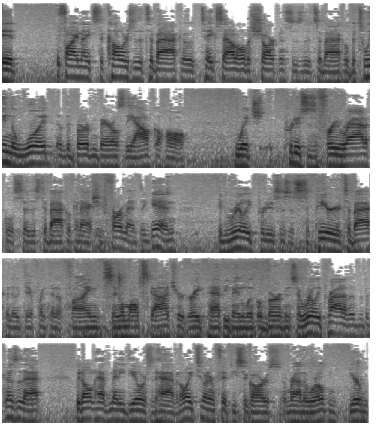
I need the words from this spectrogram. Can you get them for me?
it finites the colors of the tobacco, takes out all the sharpnesses of the tobacco. Between the wood of the bourbon barrels, the alcohol, which produces a free radical so this tobacco can actually ferment again, it really produces a superior tobacco, no different than a fine single malt scotch or a great Pappy Van Winkle bourbon. So really proud of it. But because of that, we don't have many dealers that have and Only 250 cigars around the world, and you're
